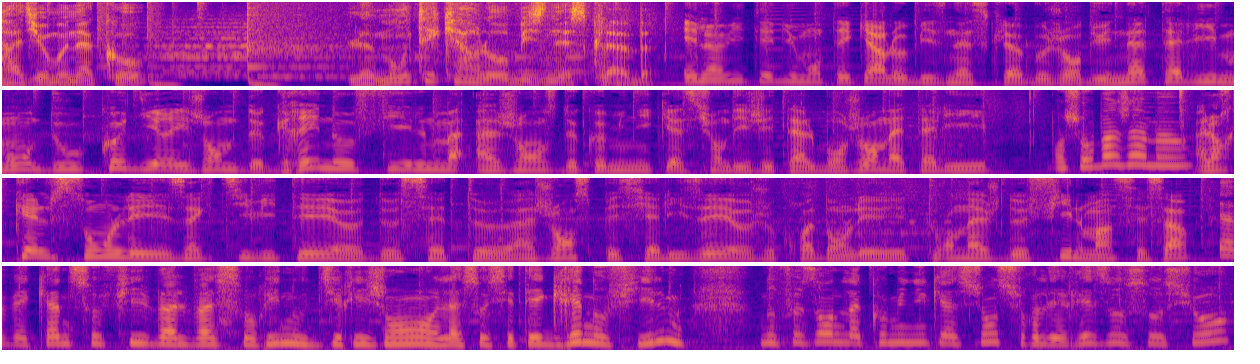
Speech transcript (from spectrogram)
Radio Monaco, le Monte Carlo Business Club. Et l'invité du Monte Carlo Business Club aujourd'hui, Nathalie Mondou, co-dirigeante de Grenofilm, agence de communication digitale. Bonjour Nathalie. Bonjour Benjamin. Alors quelles sont les activités euh, de cette euh, agence spécialisée, euh, je crois, dans les tournages de films, hein, c'est ça? Avec Anne-Sophie Valvassori, nous dirigeons la société Grenofilm. Nous faisons de la communication sur les réseaux sociaux,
